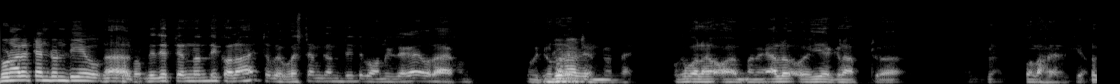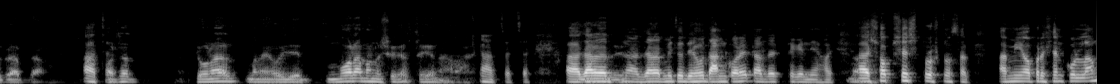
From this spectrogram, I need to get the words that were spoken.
ডোনারের টেন্ডন দিয়ে নিজের টেন্ডন দিয়ে করা হয় তবে ওয়েস্টার্ন কান্ট্রিতে বা অনেক জায়গায় ওরা এখন ওই ডোনারের টেন্ডন নেয়। ওকে বলা হয় আহ, মানে অ্যালো ইয়ে গ্রাফট বলা হয় আর কি অ্যালোগ্রাফ দেওয়া হয়। আচ্ছা। অর্থাৎ ডোনার মানে ওই যে মরা মানুষের কাছ থেকে নেওয়া হয়। আচ্ছা আচ্ছা। যারা যারা মৃতদেহ দান করে তাদের থেকে নেওয়া হয়। সব শেষ প্রশ্ন স্যার। আমি অপারেশন করলাম।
